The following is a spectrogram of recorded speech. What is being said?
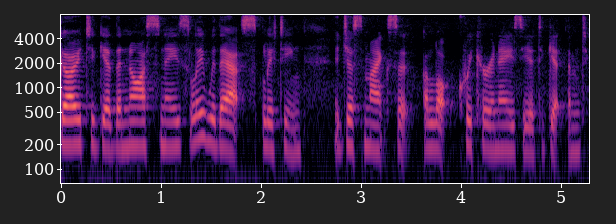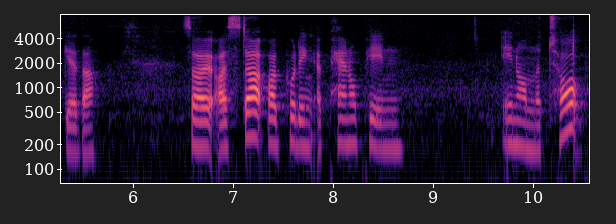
go together nice and easily without splitting. It just makes it a lot quicker and easier to get them together. So I start by putting a panel pin in on the top.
